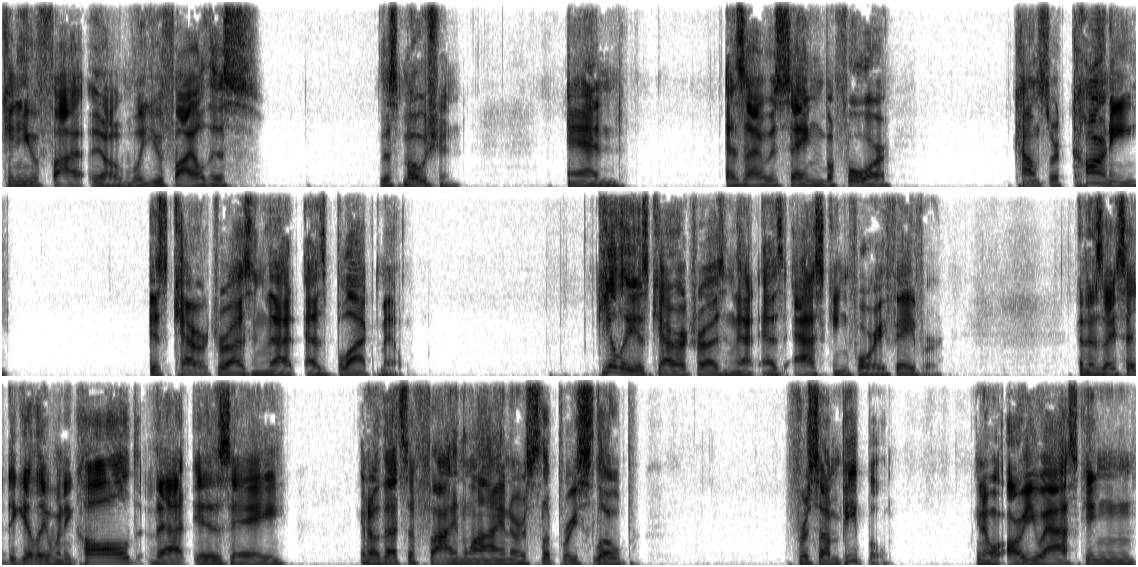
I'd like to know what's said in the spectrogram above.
can you file? You know, will you file this this motion? And as I was saying before, Councilor Carney is characterizing that as blackmail. Gilly is characterizing that as asking for a favor. And as I said to Gilly when he called, that is a, you know, that's a fine line or a slippery slope for some people. You know, are you asking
